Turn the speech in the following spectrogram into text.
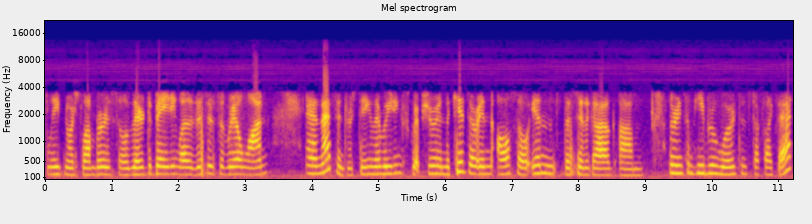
sleep nor slumber. So, they're debating whether this is the real one. And that's interesting. They're reading scripture, and the kids are in also in the synagogue, um, learning some Hebrew words and stuff like that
